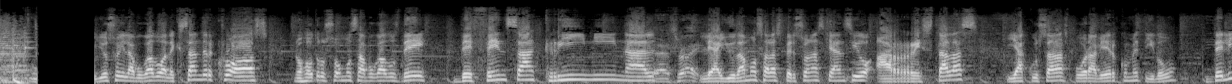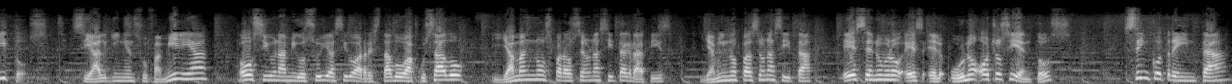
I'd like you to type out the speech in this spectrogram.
Yo soy el abogado Alexander Cross. Nosotros somos abogados de defensa criminal. Right. Le ayudamos a las personas que han sido arrestadas y acusadas por haber cometido delitos. Si alguien en su familia o si un amigo suyo ha sido arrestado o acusado, llámanos para hacer una cita gratis. Llámenos para hacer una cita. Ese número es el 1-800-530.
